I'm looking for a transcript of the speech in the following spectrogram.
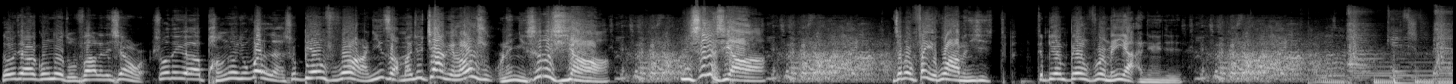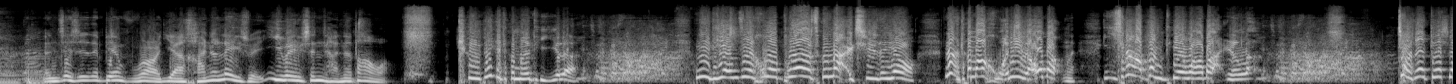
楼家工作组发来的笑话，说那个朋友就问了，说蝙蝠啊，你怎么就嫁给老鼠呢？你是不是瞎？你是不是瞎？这不废话吗？你这蝙蝙蝠没眼睛，这。嗯，这时那蝙蝠啊，眼含着泪水，意味深长的道啊，可别他妈提了。那天这货不知道从哪儿吃的药，那他妈火力老猛了，一下蹦天花板上了，叫他得手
